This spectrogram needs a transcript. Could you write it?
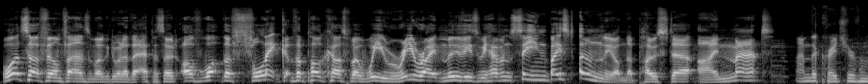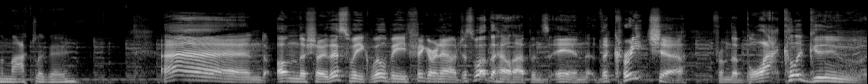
What's up, film fans, and welcome to another episode of What the Flick, the podcast where we rewrite movies we haven't seen based only on the poster. I'm Matt. I'm the creature from the Mack Lagoon. And on the show this week, we'll be figuring out just what the hell happens in The Creature from the Black Lagoon.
